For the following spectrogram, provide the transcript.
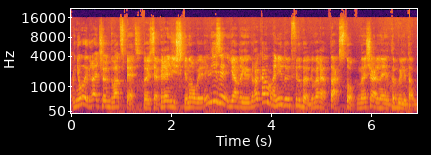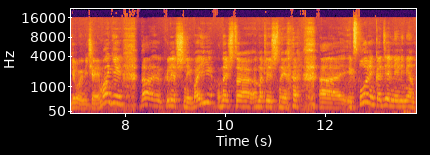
в него играет человек 25. То есть я периодически новые ревизии, я даю игрокам, они дают фидбэк, говорят, так, стоп, изначально это были там герои меча и магии, да, клеточные бои, значит, а, одноклеточные а, эксплоринг, отдельный элемент,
